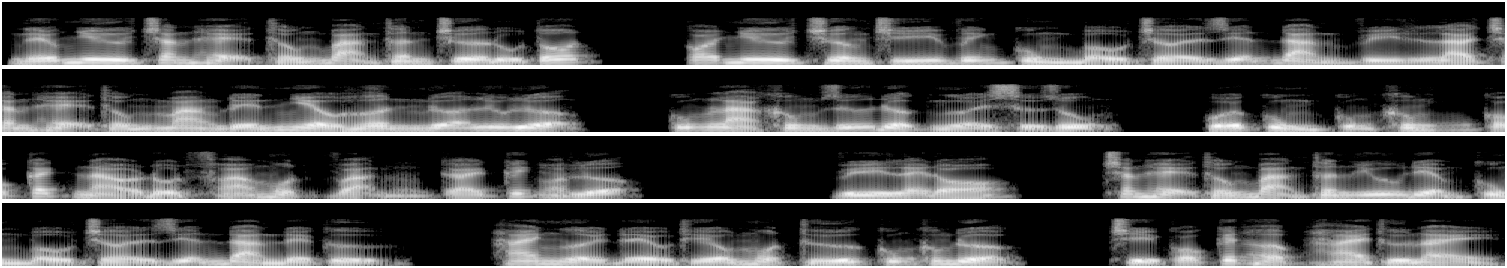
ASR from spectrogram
nếu như chăn hệ thống bản thân chưa đủ tốt, coi như Trương Trí Vĩnh cùng bầu trời diễn đàn vì là chăn hệ thống mang đến nhiều hơn nữa lưu lượng, cũng là không giữ được người sử dụng, cuối cùng cũng không có cách nào đột phá một vạn cái kích hoạt lượng. Vì lẽ đó, chăn hệ thống bản thân ưu điểm cùng bầu trời diễn đàn đề cử, hai người đều thiếu một thứ cũng không được, chỉ có kết hợp hai thứ này,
